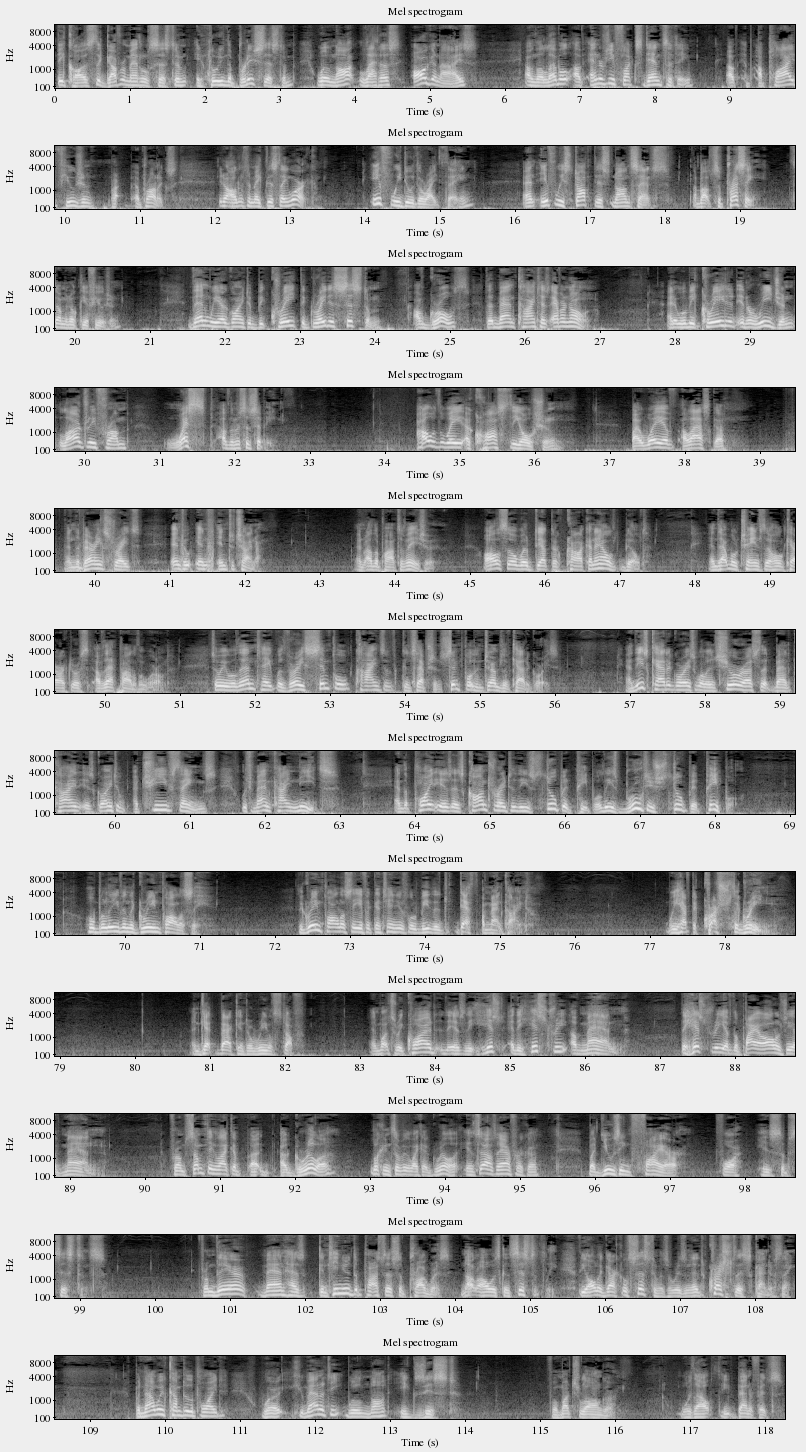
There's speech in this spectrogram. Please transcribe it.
Because the governmental system, including the British system, will not let us organize on the level of energy flux density of applied fusion uh, products in order to make this thing work. If we do the right thing, and if we stop this nonsense about suppressing thermonuclear fusion, then we are going to be, create the greatest system of growth that mankind has ever known. And it will be created in a region largely from west of the Mississippi, of the way across the ocean, by way of Alaska and the Bering Straits, into, in, into China and other parts of Asia. Also, we'll get the Canal built, and that will change the whole character of, of that part of the world. So we will then take with very simple kinds of conceptions, simple in terms of categories. And these categories will ensure us that mankind is going to achieve things which mankind needs. And the point is, as contrary to these stupid people, these brutish, stupid people, who believe in the green policy, the green policy, if it continues, will be the death of mankind. We have to crush the green and get back into real stuff. And what's required is the, hist- the history of man, the history of the biology of man, from something like a, a, a gorilla, looking something like a gorilla in South Africa, but using fire for his subsistence. From there, man has continued the process of progress, not always consistently. The oligarchical system has arisen and crushed this kind of thing. But now we've come to the point where humanity will not exist for much longer without the benefits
